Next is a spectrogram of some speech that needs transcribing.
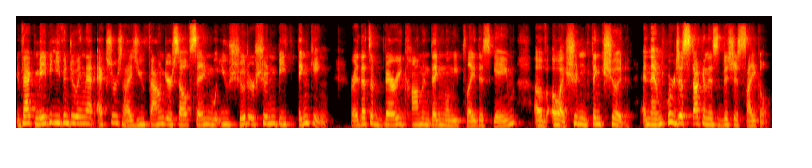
In fact, maybe even doing that exercise, you found yourself saying what you should or shouldn't be thinking, right? That's a very common thing when we play this game of, oh, I shouldn't think should. And then we're just stuck in this vicious cycle.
